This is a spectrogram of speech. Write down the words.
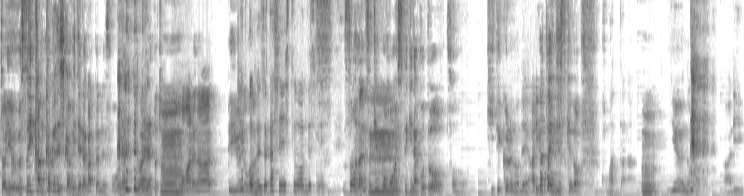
という薄い感覚でしか見てなかったので、そうやって言われるとちょっと困るなっていう結構のがあって。難しい質問ですねそうなんですよ。うん結構本質的なことを、その、聞いてくるので、ありがたいんですけど、困ったな、うん。というのがあり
